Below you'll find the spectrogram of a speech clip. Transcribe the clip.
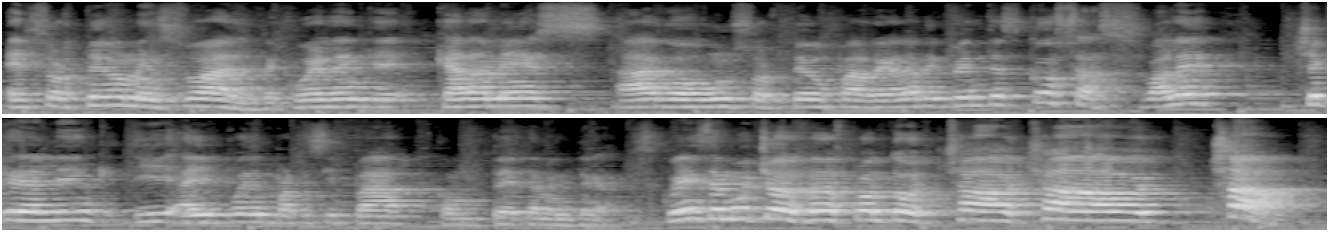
el sorteo mensual. Recuerden que cada mes hago un sorteo para regalar diferentes cosas, ¿vale? Chequen el link y ahí pueden participar completamente gratis. Cuídense mucho, nos vemos pronto. Chao, chao, chao.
